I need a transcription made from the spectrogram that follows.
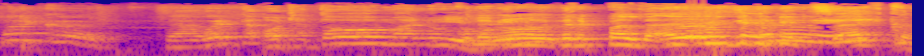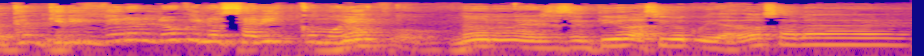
Michael, se da vuelta, otra toma, ¿no? Y de nuevo desde la espalda. no queréis ver al loco y no sabéis cómo no, es. po. no, no, en ese sentido ha sido cuidadosa la,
